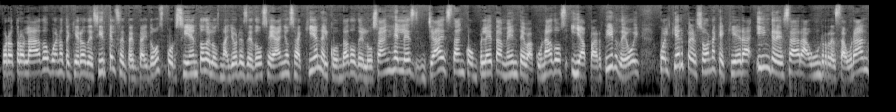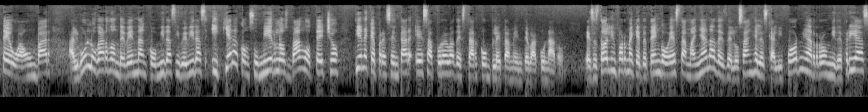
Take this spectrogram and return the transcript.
Por otro lado, bueno, te quiero decir que el 72% de los mayores de 12 años aquí en el condado de Los Ángeles ya están completamente vacunados y a partir de hoy, cualquier persona que quiera ingresar a un restaurante o a un bar, algún lugar donde vendan comidas y bebidas y quiera consumirlos bajo techo, tiene que presentar esa prueba de estar completamente vacunado. Ese es todo el informe que te tengo esta mañana desde Los Ángeles, California. Romy de Frías,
